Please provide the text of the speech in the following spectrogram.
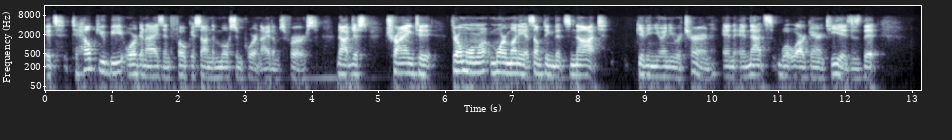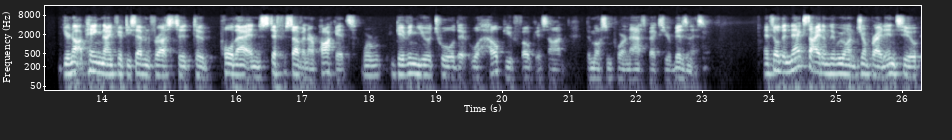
It's to help you be organized and focus on the most important items first, not just trying to throw more more money at something that's not giving you any return. And and that's what our guarantee is is that you're not paying 957 for us to, to pull that and stiff stuff in our pockets. We're giving you a tool that will help you focus on the most important aspects of your business. And so the next item that we want to jump right into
